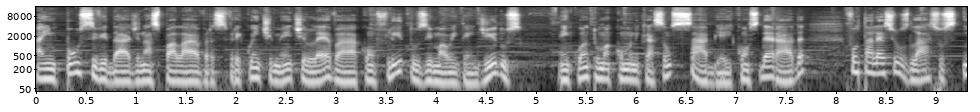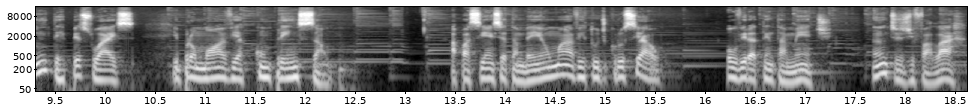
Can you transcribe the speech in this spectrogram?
A impulsividade nas palavras frequentemente leva a conflitos e mal-entendidos enquanto uma comunicação sábia e considerada fortalece os laços interpessoais e promove a compreensão. A paciência também é uma virtude crucial. Ouvir atentamente, antes de falar,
